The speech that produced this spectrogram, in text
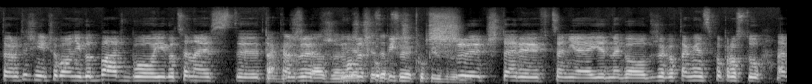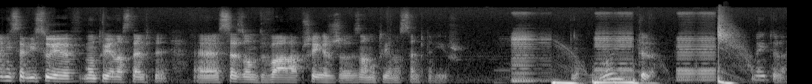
teoretycznie nie trzeba o niego dbać, bo jego cena jest y, taka, niska, że, że możesz kupić drugi. 3-4 w cenie jednego dużego, tak więc po prostu nawet nie serwisuję, montuję następny. E, sezon 2 przejeżdżę, zamontuję następny już. No, no i tyle. No i tyle.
